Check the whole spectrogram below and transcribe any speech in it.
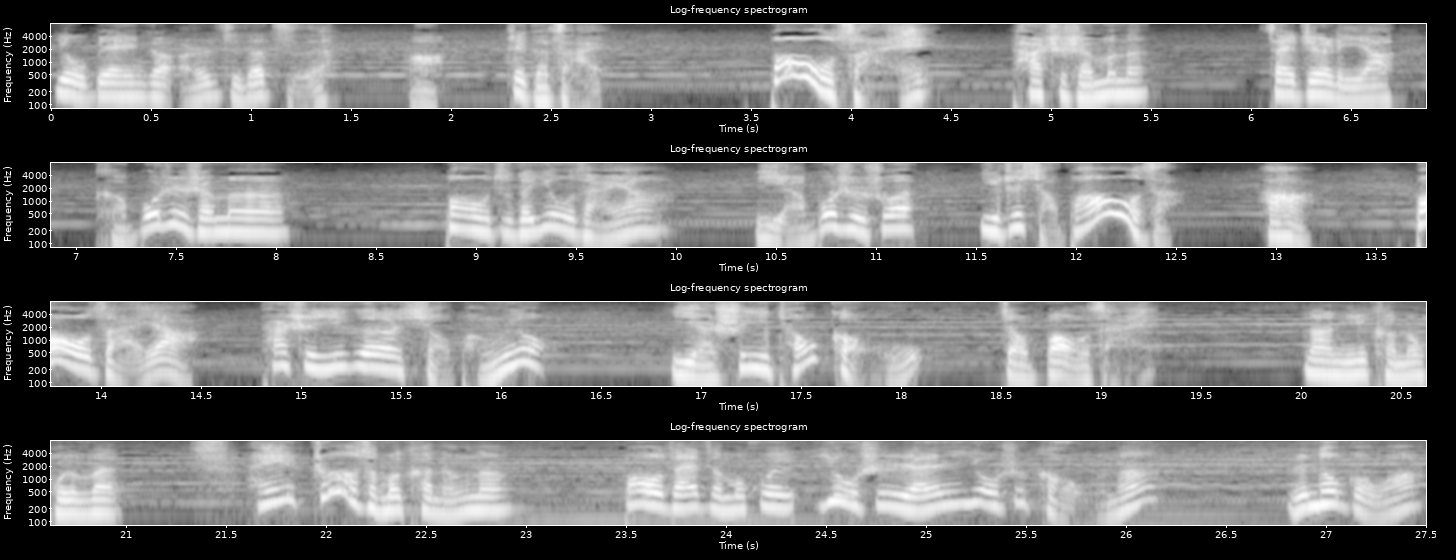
右边一个儿子的子啊。这个仔，豹仔，它是什么呢？在这里呀，可不是什么豹子的幼崽呀，也不是说一只小豹子啊。豹仔呀，它是一个小朋友，也是一条狗，叫豹仔。那你可能会问。哎，这怎么可能呢？豹仔怎么会又是人又是狗呢？人头狗啊，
